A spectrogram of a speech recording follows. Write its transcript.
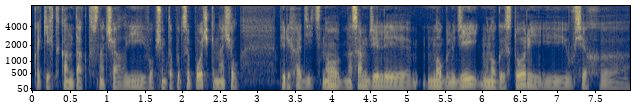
каких-то контактов сначала. И, в общем-то, по цепочке начал переходить. Но на самом деле много людей, много историй, и у всех э,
